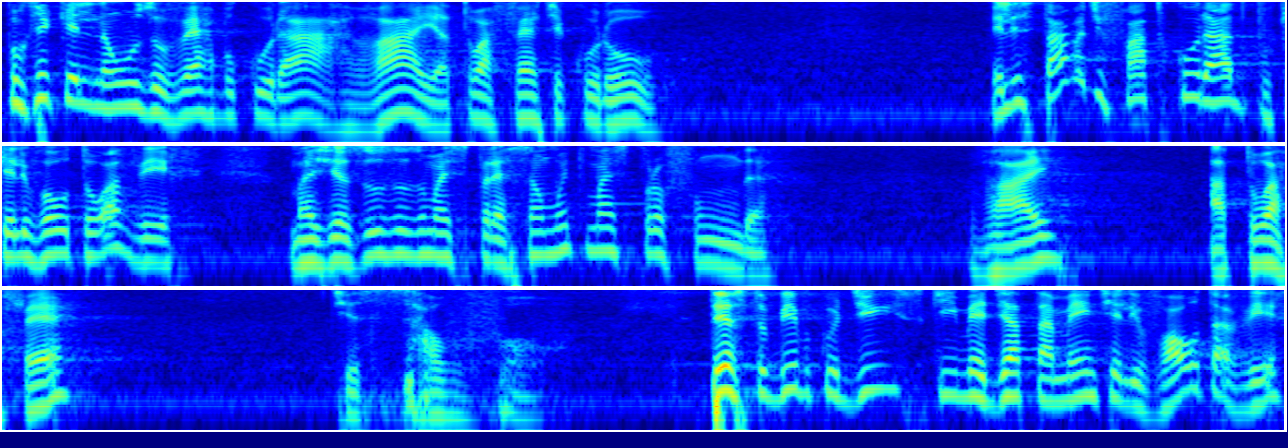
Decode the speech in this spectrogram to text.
Por que, que ele não usa o verbo curar? Vai, a tua fé te curou. Ele estava de fato curado, porque ele voltou a ver. Mas Jesus usa uma expressão muito mais profunda. Vai, a tua fé te salvou. Texto bíblico diz que imediatamente ele volta a ver,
